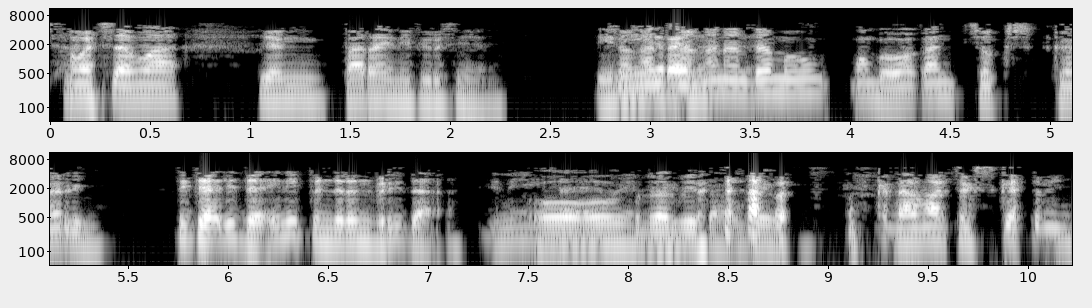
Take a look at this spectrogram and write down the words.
sama-sama yang parah ini virusnya ini Jangan-jangan ren- Anda mau membawakan jokes garing. tidak tidak ini beneran berita ini Oh, saya- benar berita. Oke. kenapa jokes garing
